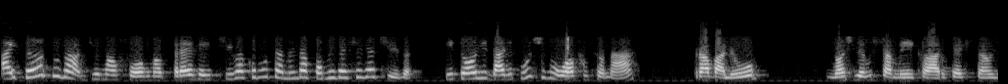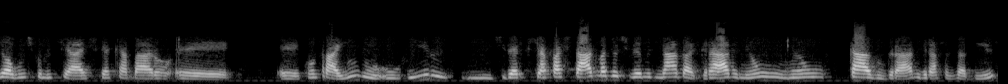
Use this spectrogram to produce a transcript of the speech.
Aí, tanto na, de uma forma preventiva, como também da forma investigativa. Então, a unidade continuou a funcionar, trabalhou, nós tivemos também, claro, questão de alguns policiais que acabaram é, é, contraindo o vírus e tiveram que se afastar, mas não tivemos nada grave, nenhum, nenhum caso grave, graças a Deus.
